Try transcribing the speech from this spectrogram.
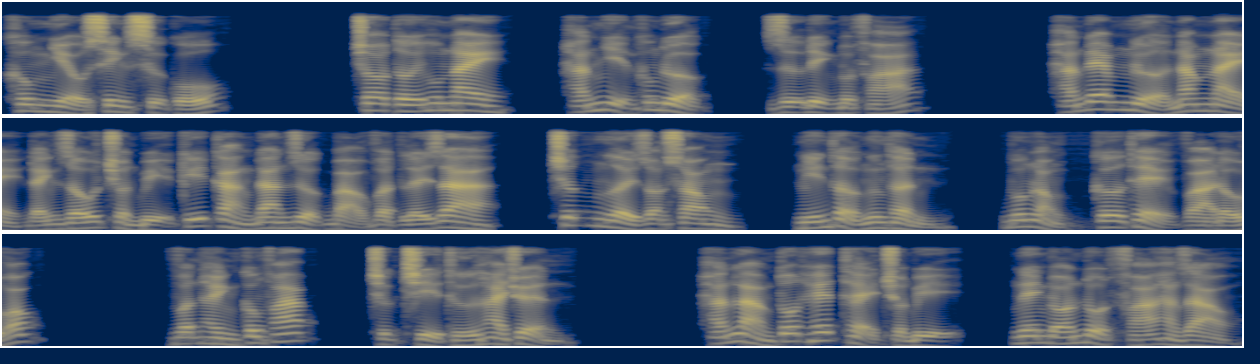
không nhiều sinh sự cố. Cho tới hôm nay, hắn nhịn không được, dự định đột phá. Hắn đem nửa năm này đánh dấu chuẩn bị kỹ càng đan dược bảo vật lấy ra, trước người dọn xong, nín thở ngưng thần, buông lỏng cơ thể và đầu óc. Vận hành công pháp, trực chỉ thứ hai chuyện. Hắn làm tốt hết thể chuẩn bị, nên đón đột phá hàng rào.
